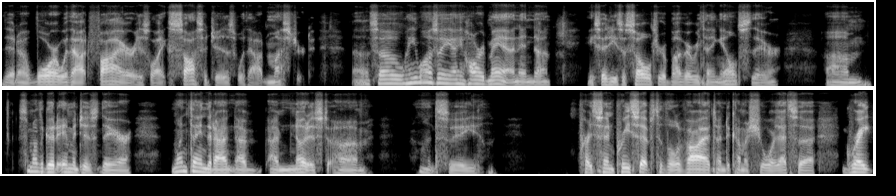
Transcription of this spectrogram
that a war without fire is like sausages without mustard. Uh, so he was a, a hard man, and uh, he said he's a soldier above everything else there. Um, some other good images there. One thing that I, I've, I've noticed, um, let's see, send precepts to the Leviathan to come ashore. That's a great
